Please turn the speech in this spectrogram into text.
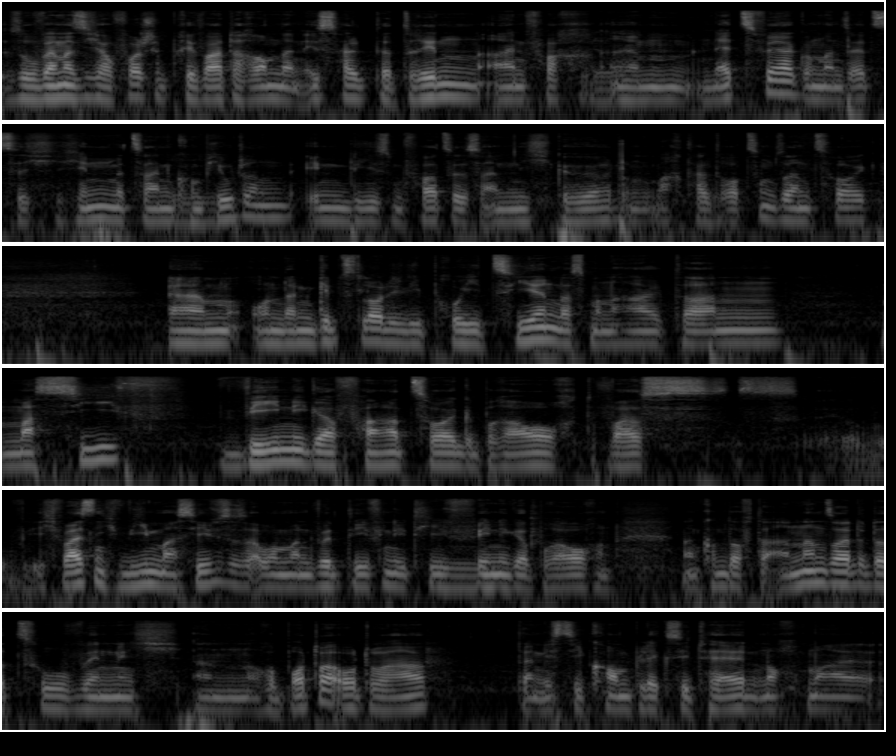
so wenn man sich auch vorstellt, privater Raum, dann ist halt da drin einfach ja. ähm, Netzwerk und man setzt sich hin mit seinen mhm. Computern in diesem Fahrzeug, das einem nicht gehört und macht halt trotzdem sein Zeug. Ähm, und dann gibt es Leute, die projizieren, dass man halt dann massiv weniger Fahrzeuge braucht, was ich weiß nicht, wie massiv es ist, aber man wird definitiv mhm. weniger brauchen. Dann kommt auf der anderen Seite dazu, wenn ich ein Roboterauto habe, dann ist die Komplexität nochmal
